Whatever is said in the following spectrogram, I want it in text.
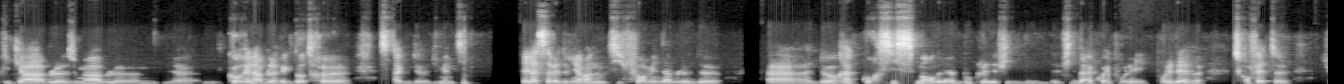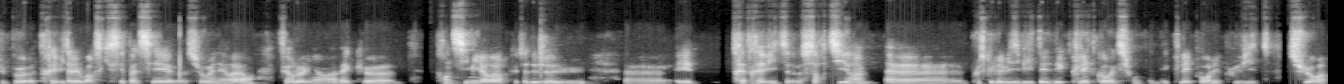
cliquable, zoomable, corrélable avec d'autres stacks du même type. Et là, ça va devenir un outil formidable de, euh, de raccourcissement de la boucle de, feed- de feedback ouais, pour, les, pour les devs, parce qu'en fait, euh, tu peux très vite aller voir ce qui s'est passé euh, sur une erreur, faire le lien avec euh, 36 000 erreurs que tu as déjà eues, et très très vite sortir, euh, plus que de la visibilité, des clés de correction, des clés pour aller plus vite sur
